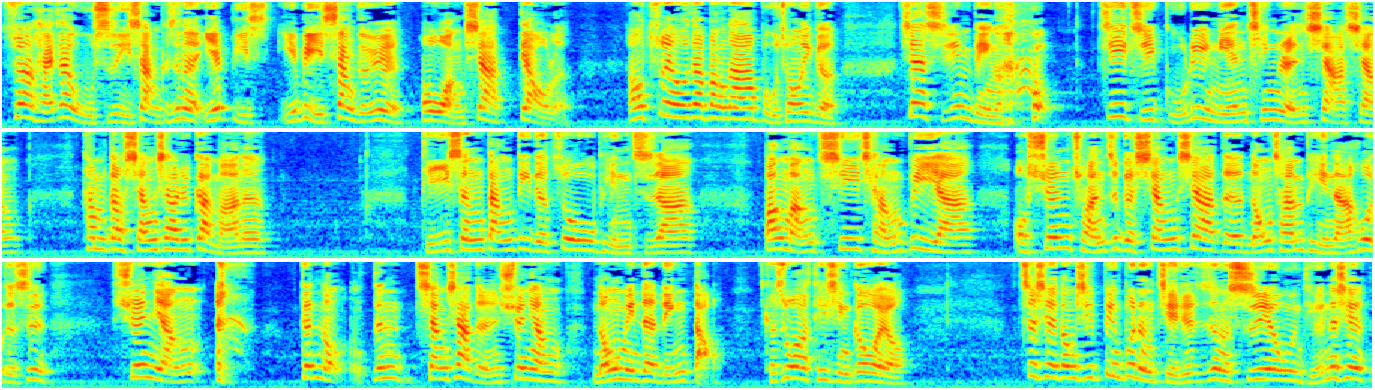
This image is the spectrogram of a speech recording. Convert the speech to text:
虽然还在五十以上，可是呢也比也比上个月哦往下掉了。然后最后再帮大家补充一个，现在习近平哦 积极鼓励年轻人下乡，他们到乡下去干嘛呢？提升当地的作物品质啊，帮忙砌墙壁啊，哦宣传这个乡下的农产品啊，或者是宣扬 跟农跟乡下的人宣扬农民的领导。可是我要提醒各位哦，这些东西并不能解决这个失业问题。那些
